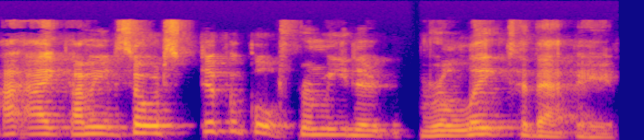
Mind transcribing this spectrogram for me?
I, I, I mean, so it's difficult for me to relate to that behavior.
